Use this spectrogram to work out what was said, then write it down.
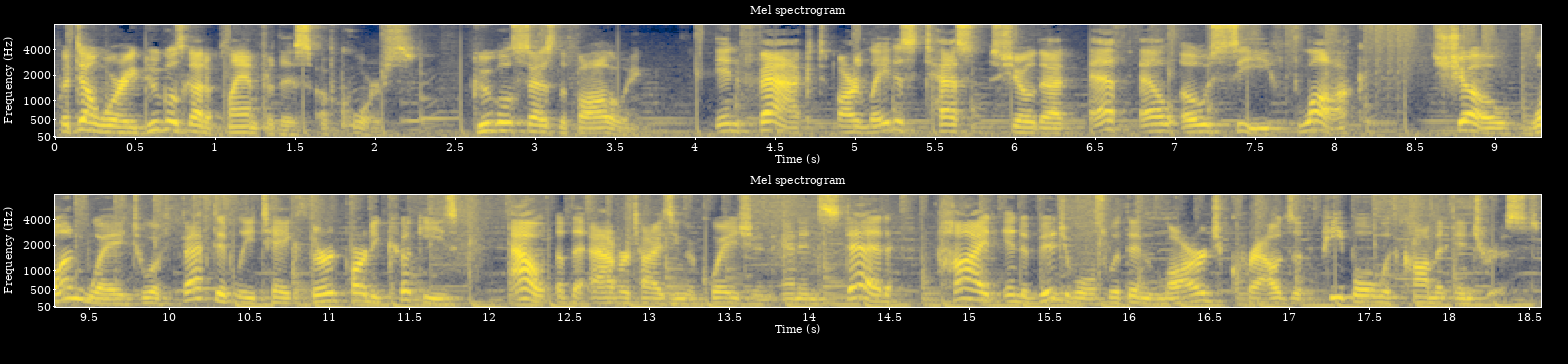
But don't worry, Google's got a plan for this, of course. Google says the following In fact, our latest tests show that FLOC, flock show one way to effectively take third party cookies out of the advertising equation and instead hide individuals within large crowds of people with common interests.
